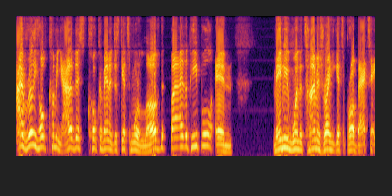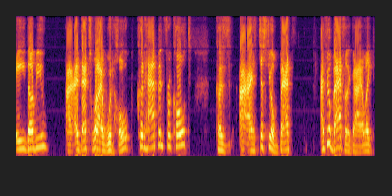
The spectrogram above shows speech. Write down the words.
I really hope coming out of this, Colt Cabana just gets more loved by the people, and maybe when the time is right, he gets brought back to AEW. I, that's what I would hope could happen for Colt, because I, I just feel bad. I feel bad for the guy. Like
